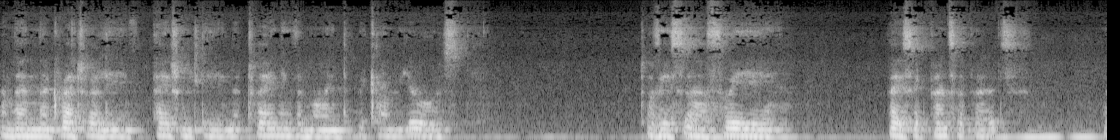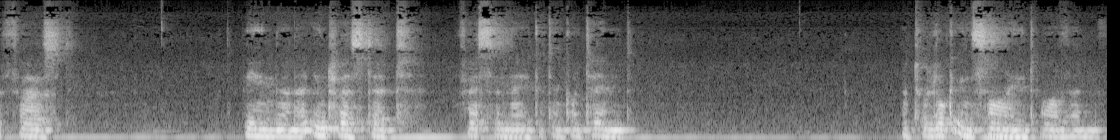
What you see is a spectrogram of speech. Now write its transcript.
And then uh, gradually, patiently, uh, training the mind to become used to these uh, three basic principles. The first being uh, interested, fascinated, and content. And to look inside rather than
